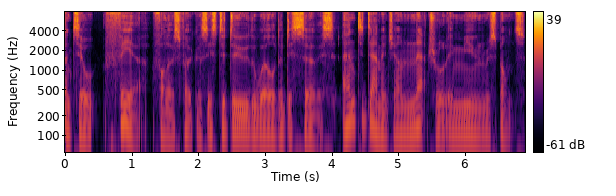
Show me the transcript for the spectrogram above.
until fear follows focus is to do the world a disservice and to damage our natural immune response.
